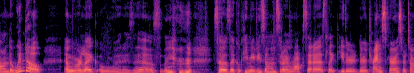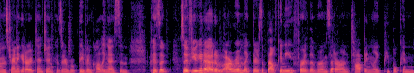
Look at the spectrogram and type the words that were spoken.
on the window. And we were like, oh, what is this? so I was like, okay, maybe someone's throwing rocks at us. Like either they're trying to scare us or someone's trying to get our attention because they're they've been calling us. And because so if you get out of our room, like there's a balcony for the rooms that are on top, and like people can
